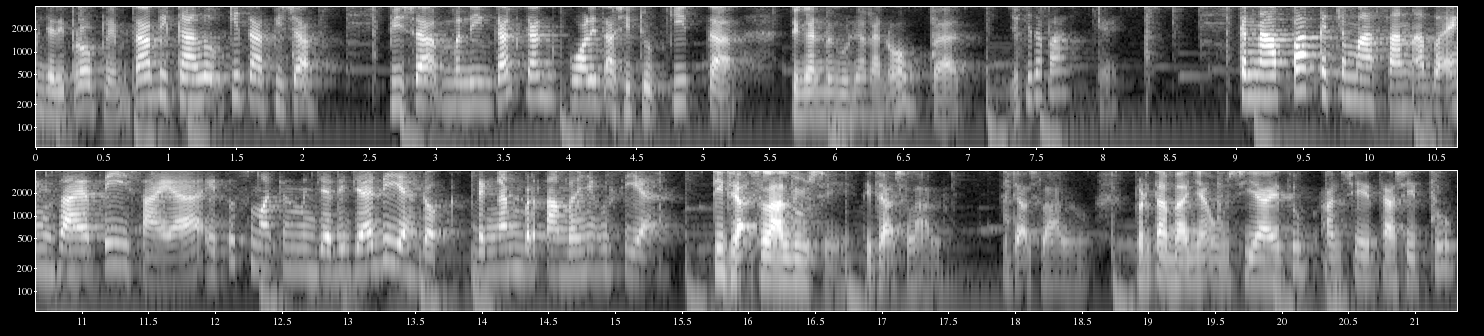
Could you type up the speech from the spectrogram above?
menjadi problem. Tapi kalau kita bisa bisa meningkatkan kualitas hidup kita dengan menggunakan obat, ya kita pakai Kenapa kecemasan atau anxiety saya itu semakin menjadi-jadi ya dok dengan bertambahnya usia? Tidak selalu sih, tidak selalu. Tidak selalu. Bertambahnya usia itu, ansietas itu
